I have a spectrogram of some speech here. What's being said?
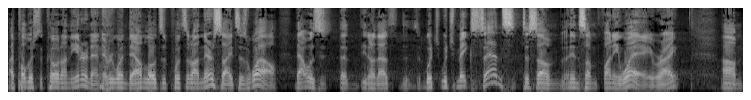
I publish the code on the internet, and everyone downloads it, puts it on their sites as well. That was that, you know, that's which which makes sense to some in some funny way, right? Um,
